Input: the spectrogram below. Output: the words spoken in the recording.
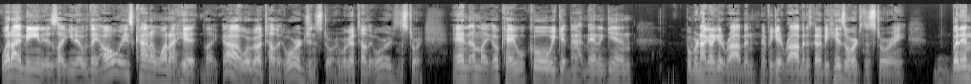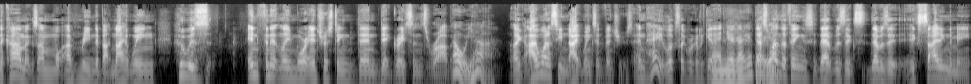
what I mean is like, you know, they always kind of want to hit like, oh, we're going to tell the origin story. We're going to tell the origin story. And I'm like, okay, well, cool. We get Batman again, but we're not going to get Robin. If we get Robin, it's going to be his origin story. But in the comics, I'm I'm reading about Nightwing, who is infinitely more interesting than Dick Grayson's Robin. Oh yeah. Like I want to see Nightwing's adventures, and hey, looks like we're gonna get it. And you're gonna get there. That's yeah. one of the things that was ex- that was uh, exciting to me.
